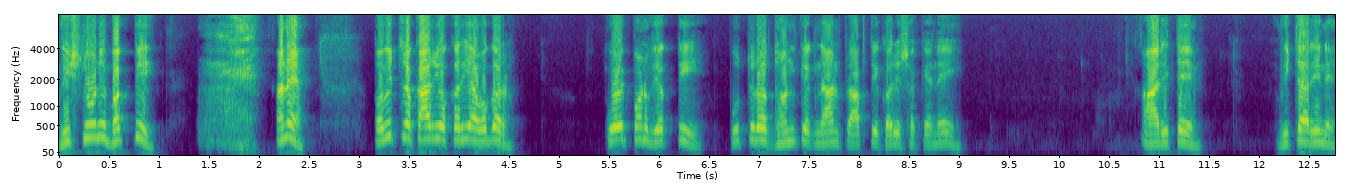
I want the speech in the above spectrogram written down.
વિષ્ણુની ભક્તિ અને પવિત્ર કાર્યો કર્યા વગર કોઈ પણ વ્યક્તિ પુત્ર, ધન કે જ્ઞાન પ્રાપ્તિ કરી શકે નહીં. આ રીતે વિચારીને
